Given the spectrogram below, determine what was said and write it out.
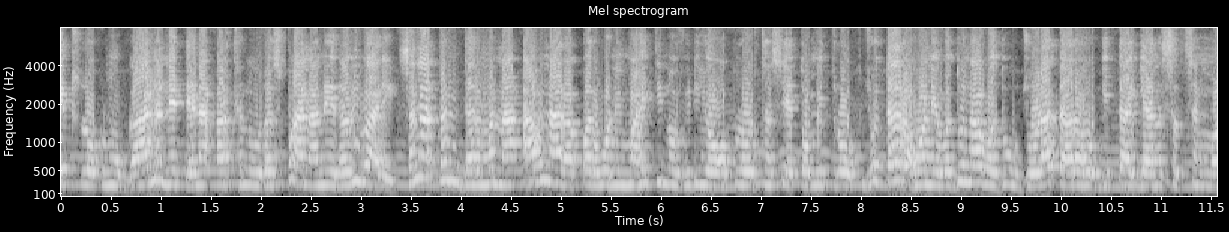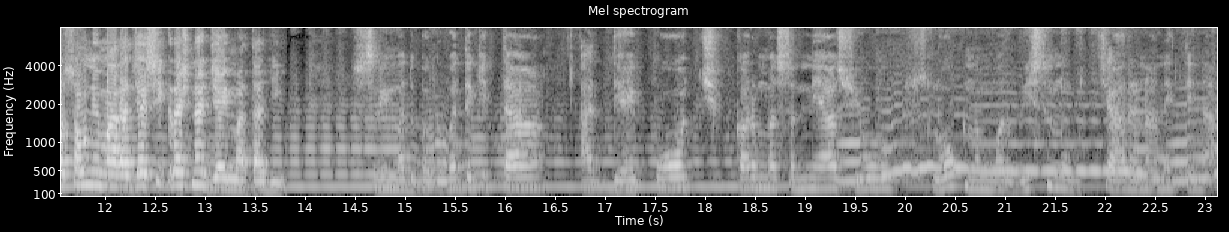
એક શ્લોકનું ગાન અને તેના અર્થનું રસપાન અને રવિવારે સનાતન ધર્મના આવનારા પર્વોની માહિતીનો વીડિયો અપલોડ થશે. તો મિત્રો, જોતા રહો અને વધુના વધુ જોડાતા રહો ગીતા જ્ઞાન સત્સંગમાં. સૌને મારા જય શ્રી કૃષ્ણ, જય માતાજી. શ્રીમદ ભગવદ્ ગીતા, અધ્યાય પોચ, કર્મ સંન્યાસ યોગ શ્લોક નંબર વીસનું ઉચ્ચારણ અને તેના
